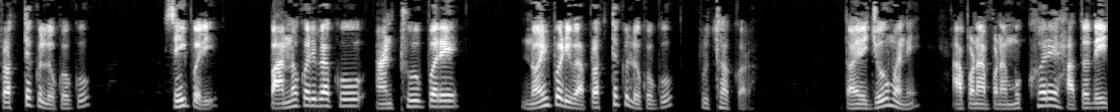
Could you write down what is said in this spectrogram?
ପ୍ରତ୍ୟେକ ଲୋକକୁ ସେହିପରି ପାନ କରିବାକୁ ଆଣ୍ଠୁ ଉପରେ ନଈ ପଡ଼ିବା ପ୍ରତ୍ୟେକ ଲୋକକୁ ପୃଥକ କର। ତହିଁରେ ଯେଉଁମାନେ ଆପଣା ଆପଣା ମୁଖରେ ହାତ ଦେଇ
